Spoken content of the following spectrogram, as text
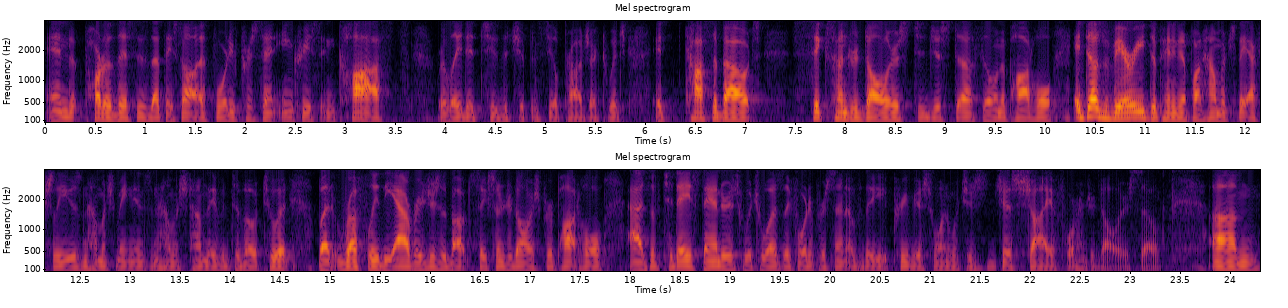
And part of this is that they saw a 40% increase in costs related to the chip and seal project, which it costs about $600 to just uh, fill in a pothole. It does vary depending upon how much they actually use and how much maintenance and how much time they devote to it, but roughly the average is about $600 per pothole as of today's standards, which was a 40% of the previous one, which is just shy of $400. So. Um,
